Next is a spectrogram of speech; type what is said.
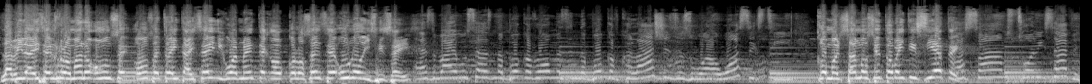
La Biblia dice en Romanos 11, 11:36, igualmente con Colosenses 1:16, As the Bible says in the book of Romans, in the book of Colossians as well, 116, como el Salmo 127, as Psalms 27.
